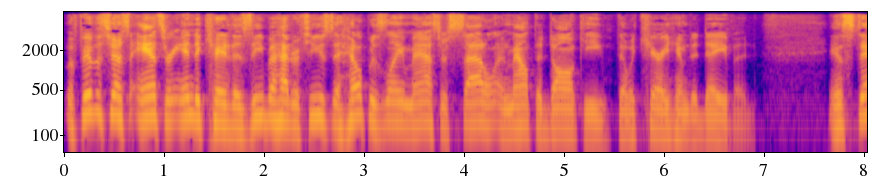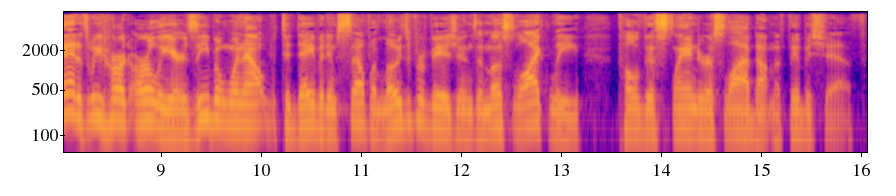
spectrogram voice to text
Mephibosheth's answer indicated that Ziba had refused to help his lame master saddle and mount the donkey that would carry him to David. Instead, as we heard earlier, Ziba went out to David himself with loads of provisions and most likely told this slanderous lie about Mephibosheth.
